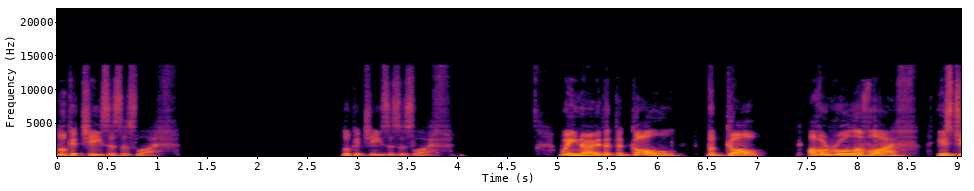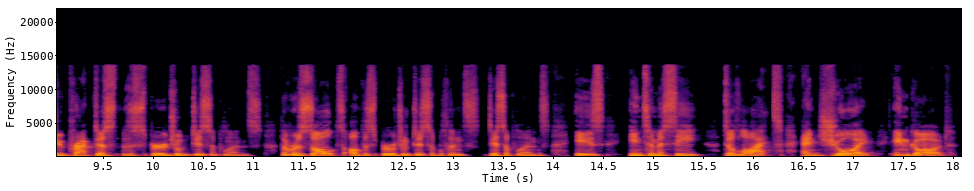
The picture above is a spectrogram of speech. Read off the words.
look at Jesus' life. Look at Jesus' life. We know that the goal, the goal of a rule of life is to practice the spiritual disciplines. The result of the spiritual disciplines, disciplines is intimacy, delight, and joy in God.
